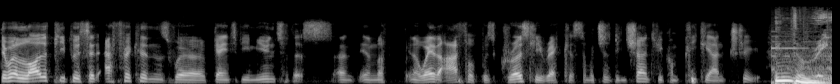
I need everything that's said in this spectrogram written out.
there were a lot of people who said Africans were going to be immune to this, and in a, in a way that I thought was grossly reckless and which has been shown to be completely untrue. In the ring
